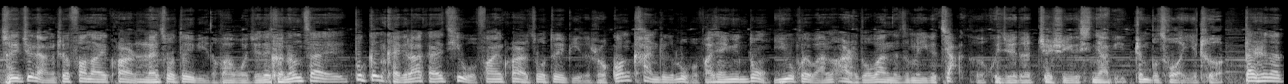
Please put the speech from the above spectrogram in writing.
所以这两个车放到一块儿来做对比的话，我觉得可能在不跟凯迪拉克 ST 五放一块儿做对比的时候，光看这个路虎发现运动优惠完了二十多万的这么一个价格，会觉得这是一个性价比真不错一车。但是呢，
